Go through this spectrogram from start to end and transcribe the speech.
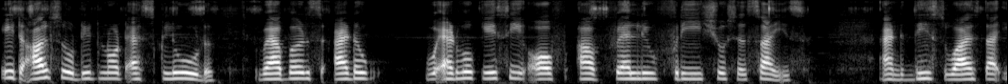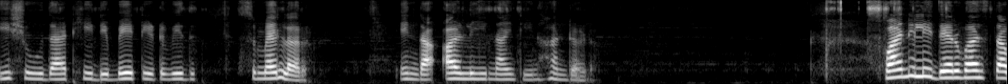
it also did not exclude Weber's advocacy of a value free social science. And this was the issue that he debated with Schmoller in the early 1900s. Finally, there was the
